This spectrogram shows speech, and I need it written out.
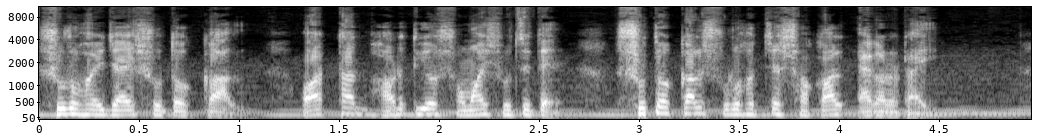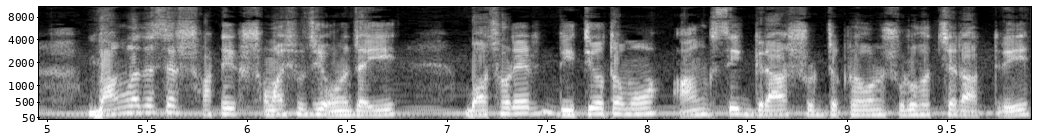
শুরু হয়ে যায় সূতককাল অর্থাৎ ভারতীয় সময়সূচিতে সূতককাল শুরু হচ্ছে সকাল এগারোটায়। বাংলাদেশের সঠিক সময়সূচি অনুযায়ী বছরের দ্বিতীয়তম আংশিক গ্রাস সূর্যগ্রহণ শুরু হচ্ছে রাত্রি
